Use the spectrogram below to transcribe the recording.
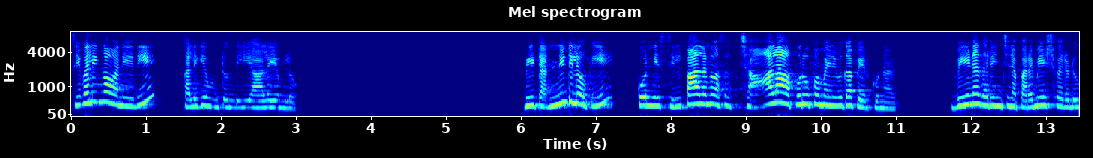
శివలింగం అనేది కలిగి ఉంటుంది ఈ ఆలయంలో. వీటన్నిటిలోకి కొన్ని శిల్పాలను అసలు చాలా అపురూపమైనవిగా పేర్కొన్నారు. వీణ ధరించిన పరమేశ్వరుడు,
